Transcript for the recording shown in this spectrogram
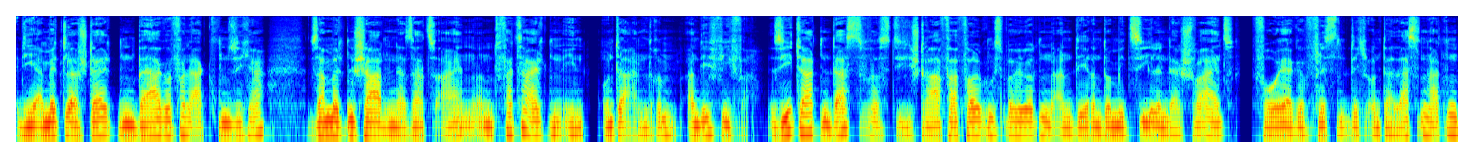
Die Ermittler stellten Berge von Akten sicher, sammelten Schadenersatz ein und verteilten ihn, unter anderem an die FIFA. Sie taten das, was die Strafverfolgungsbehörden an deren Domizil in der Schweiz vorher geflissentlich unterlassen hatten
